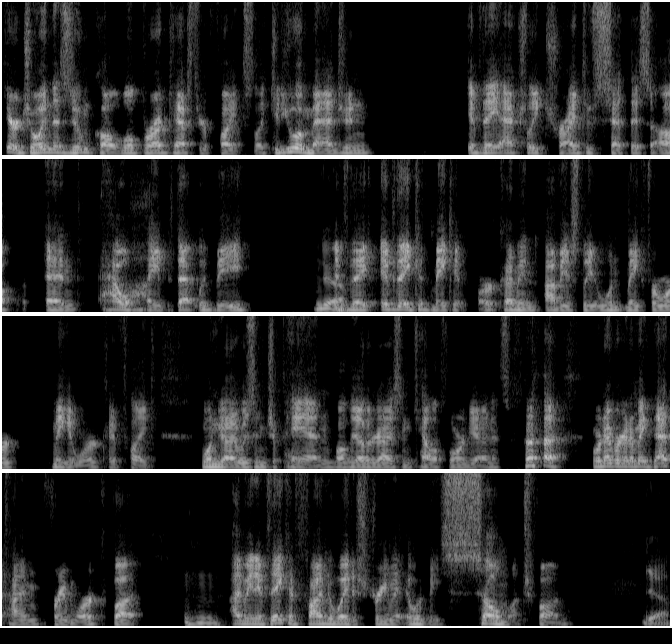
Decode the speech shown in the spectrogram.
Here, join the Zoom call. We'll broadcast your fights. Like, could you imagine if they actually tried to set this up and how hype that would be yeah if they if they could make it work? I mean, obviously it wouldn't make for work make it work if like one guy was in Japan while the other guy's in California and it's we're never going to make that time frame work but hmm I mean if they could find a way to stream it it would be so much fun. yeah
